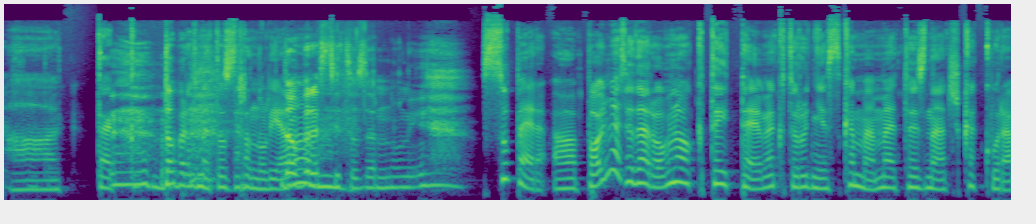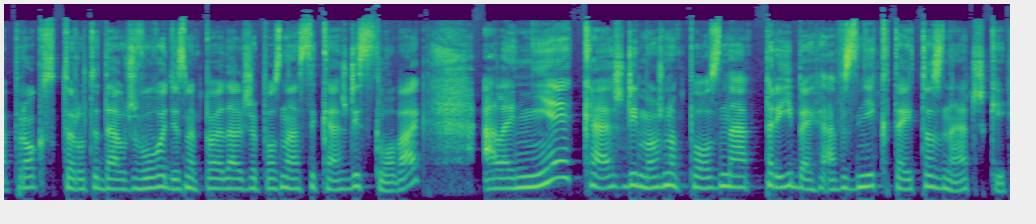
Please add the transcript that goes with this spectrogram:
Uh, tak dobre sme to zhrnuli. Áno? Dobre ste to zhrnuli. Super. A poďme teda rovno k tej téme, ktorú dneska máme. To je značka Curaprox, ktorú teda už v úvode sme povedali, že pozná si každý Slovak, ale nie každý možno pozná príbeh a vznik tejto značky.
